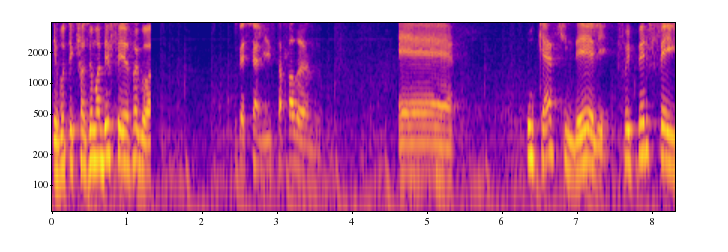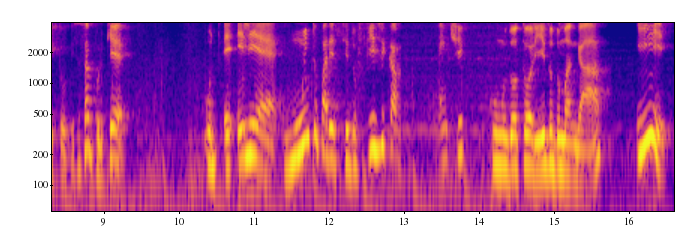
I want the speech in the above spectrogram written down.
Eu vou ter que fazer uma defesa agora. O especialista falando é, o casting dele foi perfeito. E você sabe por quê? O, ele é muito parecido fisicamente com o Dr. Ido do mangá. E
